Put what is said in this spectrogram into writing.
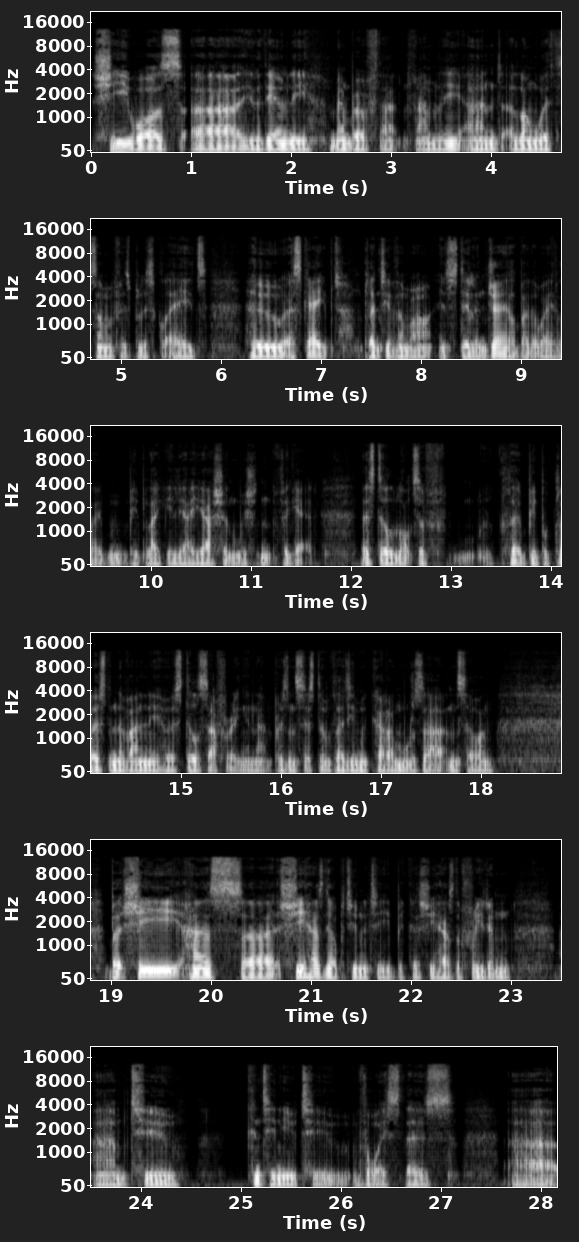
she was, uh, you know, the only member of that family, and along with some of his political aides, who escaped. Plenty of them are still in jail, by the way. Like people like Ilya Yashin, we shouldn't forget. There's still lots of people close to Navalny who are still suffering in that prison system. Vladimir Kara-Murza and so on. But she has uh, she has the opportunity because she has the freedom um, to continue to voice those uh,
